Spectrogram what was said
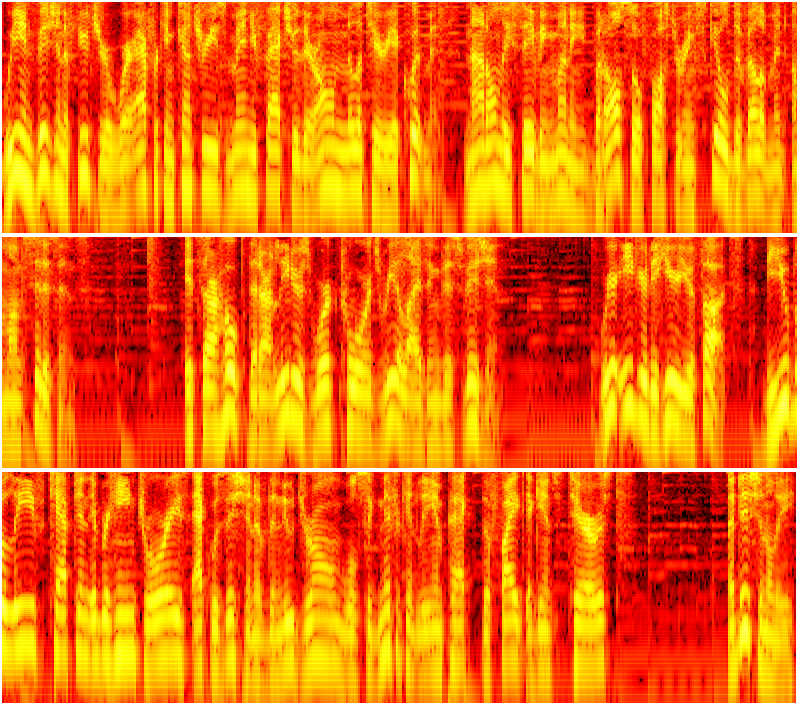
We envision a future where African countries manufacture their own military equipment, not only saving money but also fostering skill development among citizens. It's our hope that our leaders work towards realizing this vision. We're eager to hear your thoughts. Do you believe Captain Ibrahim Traore's acquisition of the new drone will significantly impact the fight against terrorists? Additionally,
